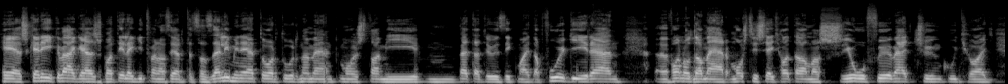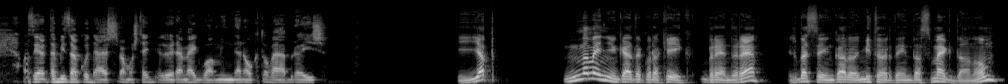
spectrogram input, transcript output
helyes kerékvágásba. Tényleg itt van azért ez az Eliminator Tournament most, ami mm, betetőzik majd a gear Van oda már most is egy hatalmas jó főmeccsünk, úgyhogy azért a bizakodásra most egyelőre megvan minden ok továbbra is. Yep. Na menjünk át akkor a kék brandre és beszéljünk arról, hogy mi történt a SmackDown-on,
